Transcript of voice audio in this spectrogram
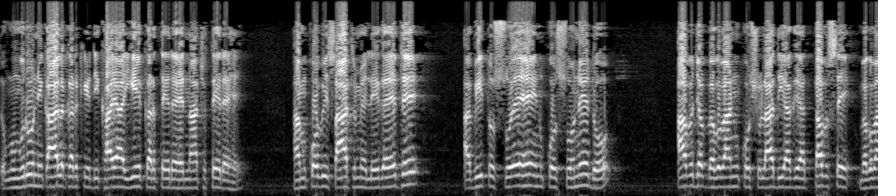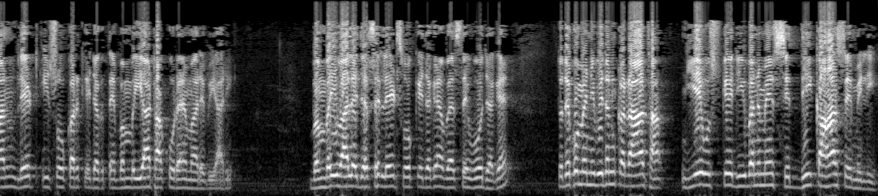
तो घुंघरू निकाल करके दिखाया, ये करते रहे, नाचते रहे। हमको भी साथ में ले गए थे, अभी तो सोए हैं, इनको सोने दो। अब जब भगवान को सुला दिया गया, तब से भगवान लेट ही सो करके जगते हैं, बम्बैया ठाकुर है हमारे बिहारी। बम्बई वाले जैसे लेट सो के जगह, वैसे वो जगह। तो देखो, मैं निवेदन कर रहा था, ये उसके जीवन में सिद्धि कहाँ से मिली?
